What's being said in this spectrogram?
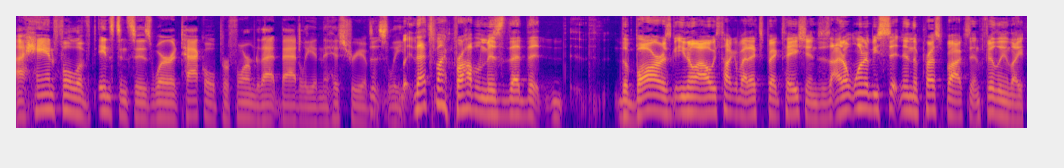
a handful of instances where a tackle performed that badly in the history of this league. That's my problem is that the the bar is you know I always talk about expectations is I don't want to be sitting in the press box and feeling like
